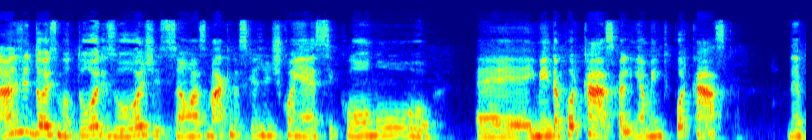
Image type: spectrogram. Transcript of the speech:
As de dois motores hoje são as máquinas que a gente conhece como é, emenda por casca, alinhamento por casca. Né?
